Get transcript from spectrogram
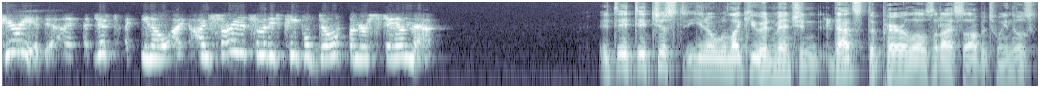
period. Just you know, I, I'm sorry that some of these people don't understand that. It, it, it just, you know, like you had mentioned, that's the parallels that I saw between those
